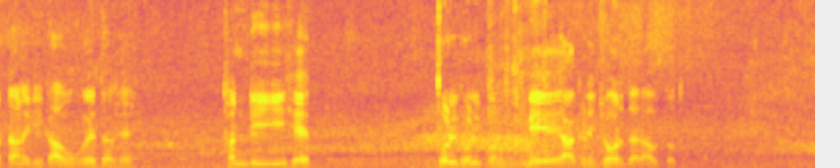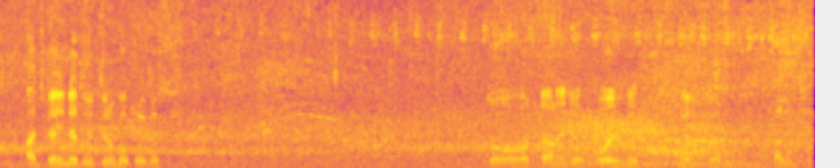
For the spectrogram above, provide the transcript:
અટાણે કંઈક આવું વેધર છે. ઠંડી છે. થોડી થોડી પણ મેં આખણી જોરદાર આવતો હતો. આજ કંઈ નહોતું ઉતર્યું બપોર પછી તો અટાણે જો કોઈ નથી ખાલી છે.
